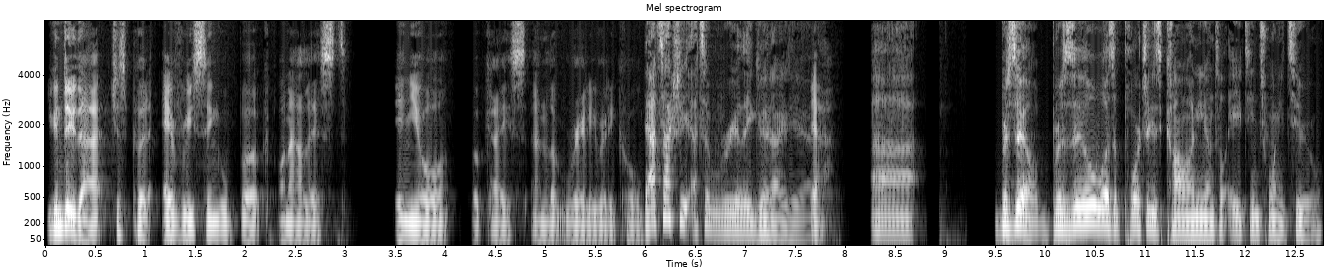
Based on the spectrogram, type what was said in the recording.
you can do that. Just put every single book on our list in your bookcase and look really, really cool. That's actually that's a really good idea. Yeah. Uh, Brazil. Brazil was a Portuguese colony until 1822.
